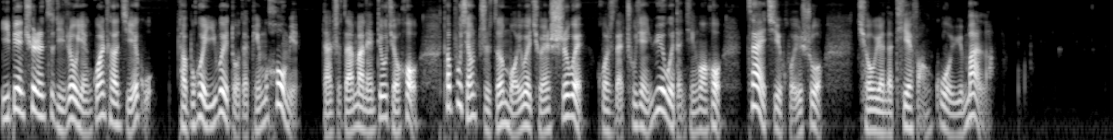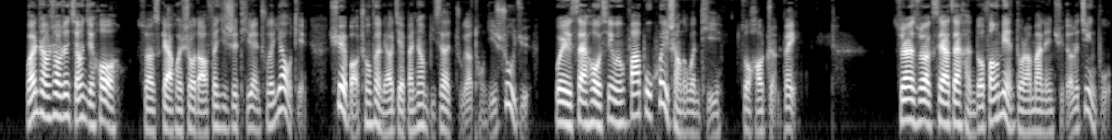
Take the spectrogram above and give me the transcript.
以便确认自己肉眼观察的结果。他不会一味躲在屏幕后面，但是在曼联丢球后，他不想指责某一位球员失位，或是在出现越位等情况后再去回溯球员的贴防过于慢了。晚场哨声响起后，索尔斯克亚会受到分析师提炼出的要点，确保充分了解本场比赛的主要统计数据，为赛后新闻发布会上的问题做好准备。虽然索尔斯克亚在很多方面都让曼联取得了进步。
